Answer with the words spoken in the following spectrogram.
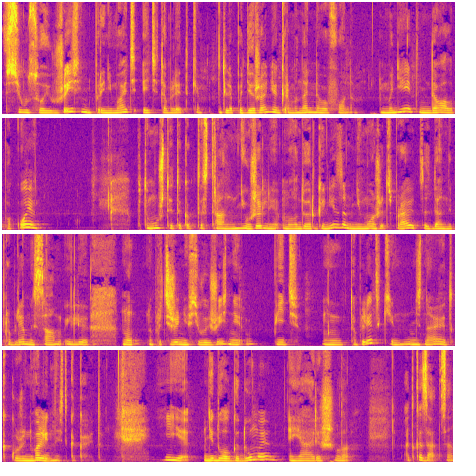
всю свою жизнь принимать эти таблетки для поддержания гормонального фона. Мне это не давало покоя, потому что это как-то странно. Неужели молодой организм не может справиться с данной проблемой сам или ну, на протяжении всей жизни пить таблетки, не знаю, это как уже инвалидность какая-то. И недолго думая, я решила отказаться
